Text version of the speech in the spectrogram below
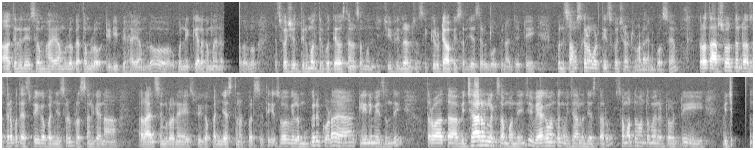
ఆ, తెలుగుదేశం హయాంలో గతంలో టీడీపీ హయాంలో కొన్ని కీలకమైన పదవులు ఎస్పెషల్ తిరుమల తిరుపతి దేవస్థానం సంబంధించి చీఫ్ విజిలెన్స్ సెక్యూరిటీ ఆఫీసర్ చేశాడు గోపీనాథ్ జెట్టి. కొన్ని సంస్కరణలు కూడా తీసుకొచ్చినట్టున్నాడు ఆయన కోసం. తర్వాత హర్షవర్ధన్ రాజు తిరుపతి ఎస్పీగా పనిచేశాడు. ప్రస్తుతానికి ఆయన రాయలసీమలోనే ఎస్పీగా పనిచేస్తున్న పరిస్థితి. సో వీళ్ళ ముగ్గురికి కూడా క్లీన్ ఇమేజ్ ఉంది. తర్వాత విచారణలకు సంబంధించి వేగవంతంగా విచారణ చేస్తారు. సమర్థవంతమైనటువంటి విచారణ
